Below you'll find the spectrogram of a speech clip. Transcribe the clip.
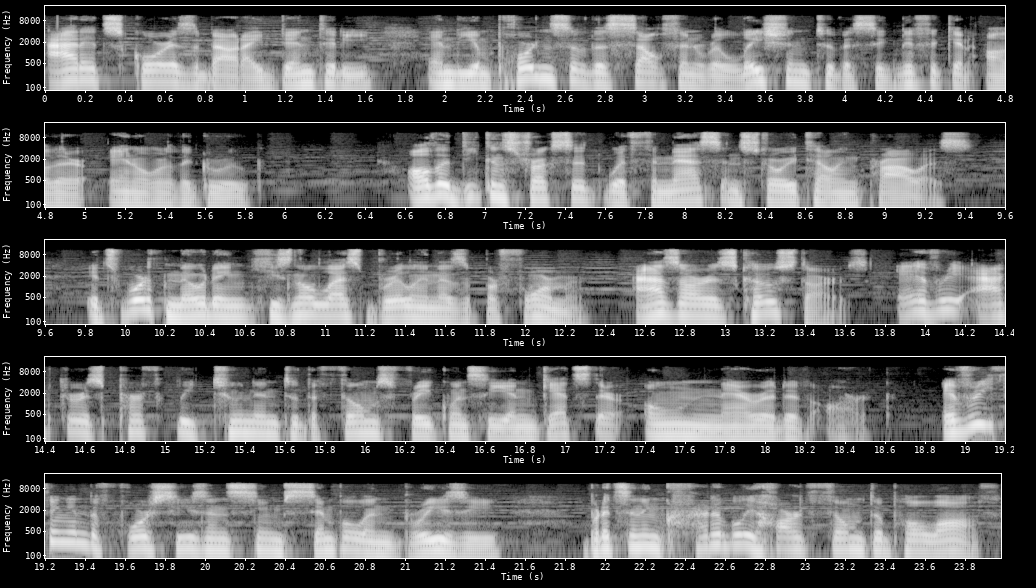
at its core is about identity and the importance of the self in relation to the significant other and or the group. Alda deconstructs it with finesse and storytelling prowess. It's worth noting he's no less brilliant as a performer, as are his co-stars. Every actor is perfectly tuned into the film's frequency and gets their own narrative arc. Everything in the four seasons seems simple and breezy, but it's an incredibly hard film to pull off,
